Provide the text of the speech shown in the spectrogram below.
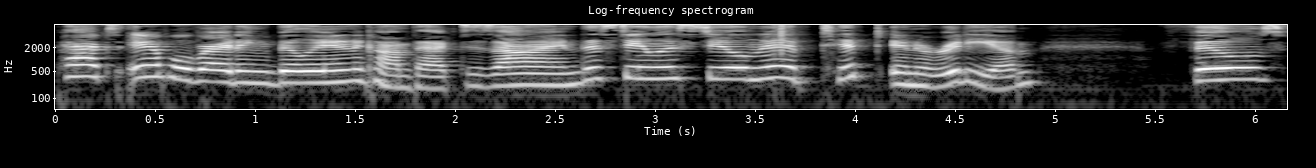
Packs ample writing ability in a compact design. This stainless steel nib, tipped in iridium, fills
